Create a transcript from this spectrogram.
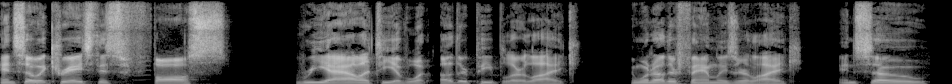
And so it creates this false reality of what other people are like and what other families are like. And so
